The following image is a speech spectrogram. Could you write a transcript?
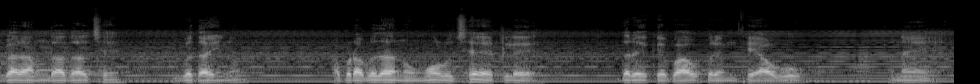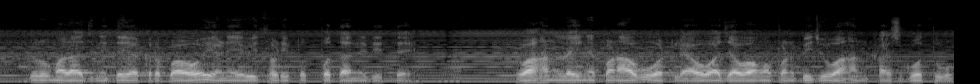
ઉગારામ દાદા છે એ બધાયનું. આપણા બધાનું મૂળ છે એટલે દરેકે ભાવ પ્રેમથી આવવું. અને ગુરુ મહારાજની દયા કૃપા હોય એણે એવી થોડી પોતપોતાની રીતે વાહન લઈને પણ આવવું એટલે આવવા જવામાં પણ બીજું વાહન ખાસ ગોતવું.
